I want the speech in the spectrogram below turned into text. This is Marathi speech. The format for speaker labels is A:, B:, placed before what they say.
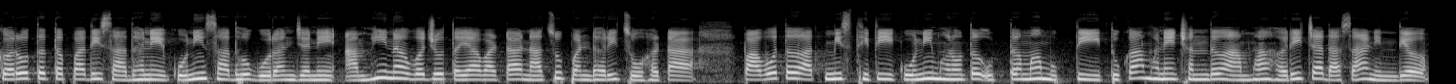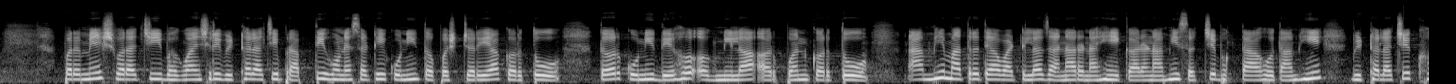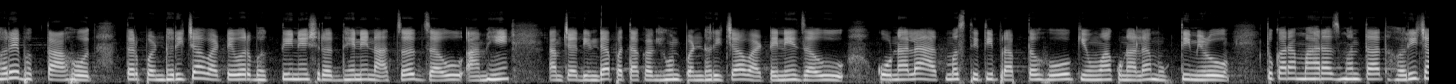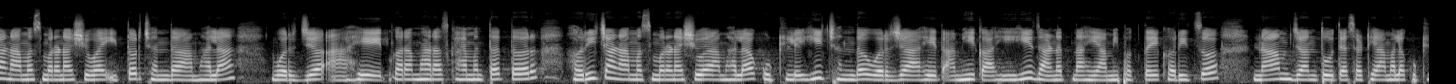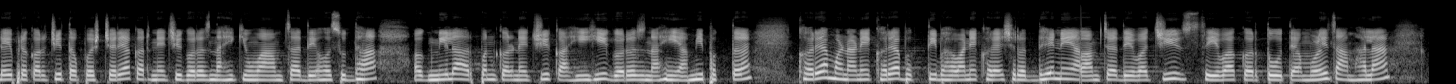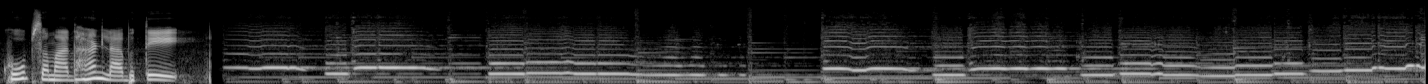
A: करोत तपादी साधने कोणी साधो गोरांजने आम्ही न वजो तया वाटा नाचू पंढरी चोहटा. पावत आत्मीस्थिती कोणी म्हणोत उत्तम मुक्ती. तुका म्हणे छंद आम्हा हरीच्या दासा निंद्य. परमेश्वराची भगवान श्री विठ्ठलाची प्राप्ती होण्यासाठी कोणी तपश्चर्या करतो तर कोणी देह अग्नीला अर्पण करतो. आम्ही मात्र त्या वाटेला जाणार नाही कारण आम्ही सच्चे भक्त आहोत. आम्ही विठ्ठलाचे खरे भक्त आहोत. तर पंढरीच्या वाटेवर भक्तीने श्रद्धेने नाचत जाऊ. आम्ही आमच्या दिंड्या पताका घेऊन पंढरीच्या वाटेने जाऊ. कोणाला आत्मस्थिती प्राप्त हो किंवा कुणाला मुक्ती मिळो? तुकाराम महाराज म्हणतात हरीच्या नामस्मरणाशिवाय इतर छंद आम्हाला वर्ज्य आहेत तुकाराम महाराज काय म्हणतात तर हरीच्या नामस्मरणाशिवाय आम्हाला कुठलेही छंद वर्ज्य आहेत आम्ही काहीही जाणत नाही. आम्ही फक्त एक हरीचं नाम जाणतो त्यासाठी आम्हाला कुठल्याही प्रकारची तपश्चर्या करण्याची गरज नाही किंवा आमचा देहसुद्धा अग्नीला अर्पण करण्याची काहीही गरज नाही. आम्ही फक्त खऱ्या मनाने खऱ्या भक्तिभावाने खऱ्या श्रद्धेने आमच्या देवाची सेवा करतो त्यामुळेच आम्हाला खूप समाधान लाभते.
